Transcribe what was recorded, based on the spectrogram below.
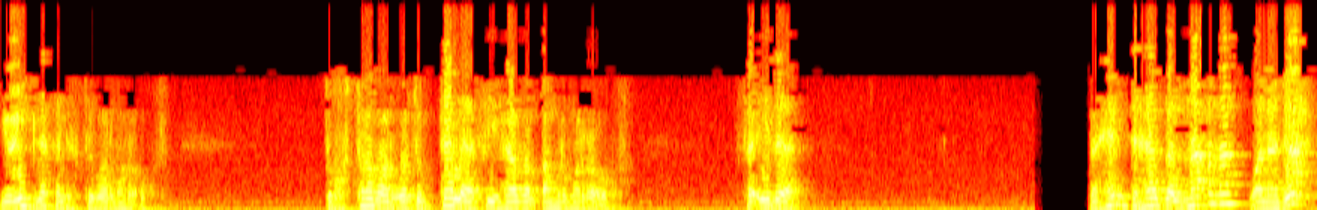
يعيد لك الاختبار مرة أخرى. تختبر وتبتلى في هذا الأمر مرة أخرى. فإذا فهمت هذا المعنى ونجحت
